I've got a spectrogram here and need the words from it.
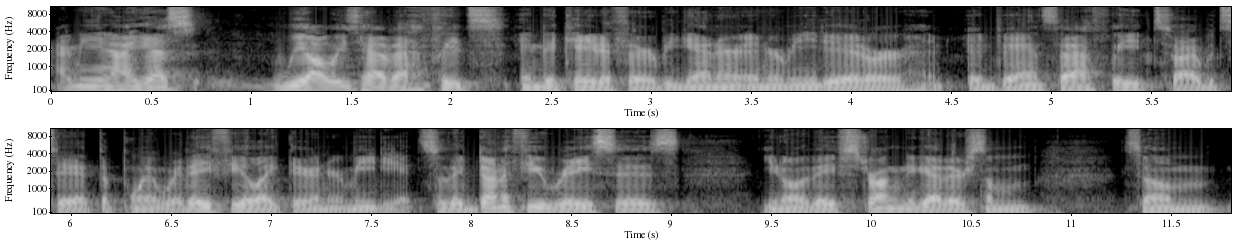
I mean, I guess we always have athletes indicate if they're a beginner, intermediate, or advanced athlete. So I would say at the point where they feel like they're intermediate. So they've done a few races, you know, they've strung together some some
